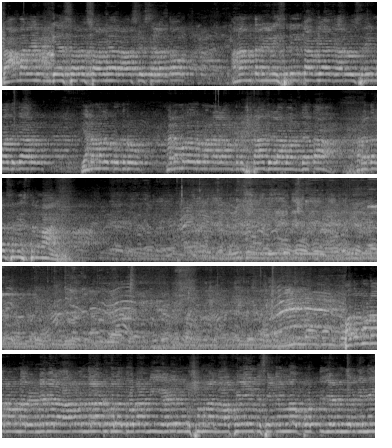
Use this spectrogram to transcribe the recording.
రామలింగేశ్వర స్వామి వారి ఆశీస్సులతో అనంతనేని శ్రీ కావ్య గారు శ్రీమతి గారు యనమల కుదురు పెనమలూరు మండలం కృష్ణా జిల్లా వారి ప్రదర్శనిస్తున్నాయి పదమూడో రౌండ్ రెండు వేల ఆరు వందల అడుగుల దూరాన్ని ఏడు నిమిషముల నలభై ఐదు సెకండ్లో పూర్తి చేయడం జరిగింది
